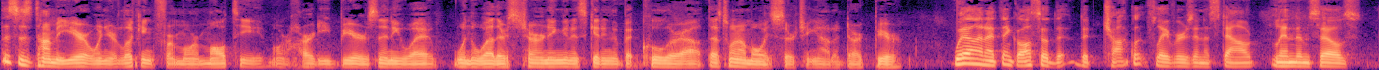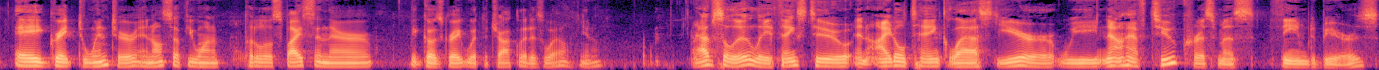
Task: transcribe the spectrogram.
this is a time of year when you're looking for more malty, more hearty beers anyway. When the weather's turning and it's getting a bit cooler out, that's when I'm always searching out a dark beer. Well, and I think also the, the chocolate flavors in a stout lend themselves a great to winter, and also if you want to put a little spice in there, it goes great with the chocolate as well. You know. Absolutely. Thanks to an idle tank last year, we now have two Christmas themed beers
